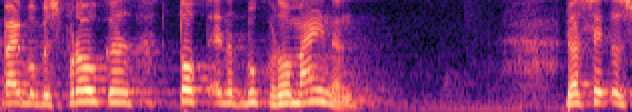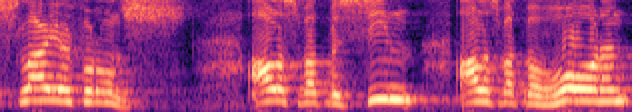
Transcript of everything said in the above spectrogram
Bijbel besproken tot in het boek Romeinen. Daar zit een sluier voor ons. Alles wat we zien, alles wat we horen,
